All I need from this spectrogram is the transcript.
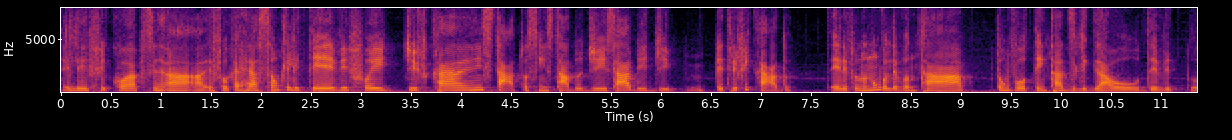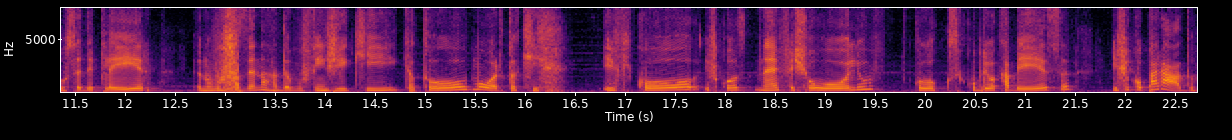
Ele ficou, assim, a, a, ele falou que a reação que ele teve foi de ficar em estátua, assim, estado de, sabe, de petrificado. Ele falou: não vou levantar, não vou tentar desligar o, DVD, o CD player, eu não vou fazer nada, eu vou fingir que, que eu tô morto aqui e ficou, e ficou, né, fechou o olho, colocou, cobriu a cabeça e ficou parado.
